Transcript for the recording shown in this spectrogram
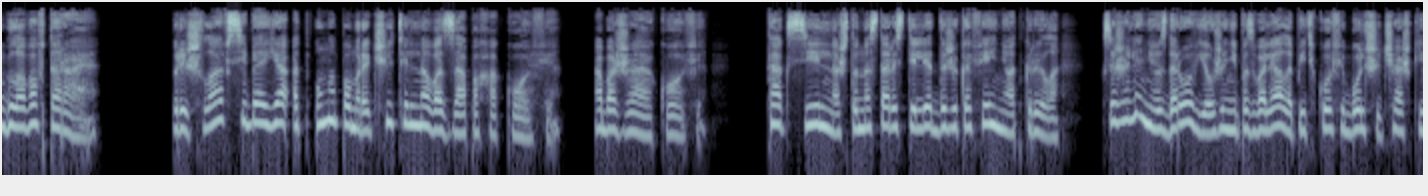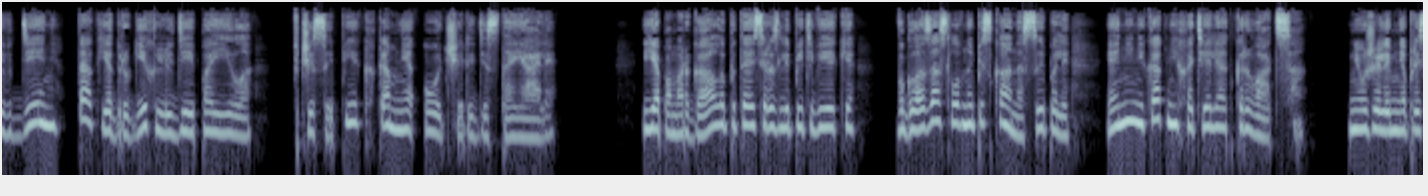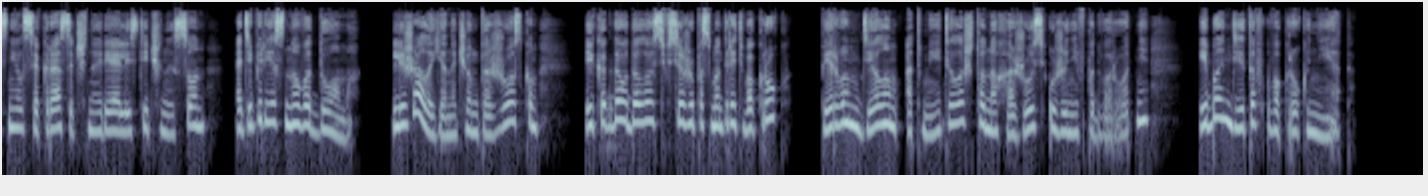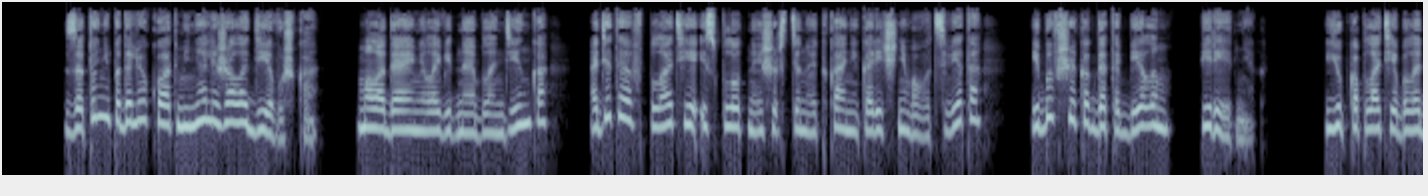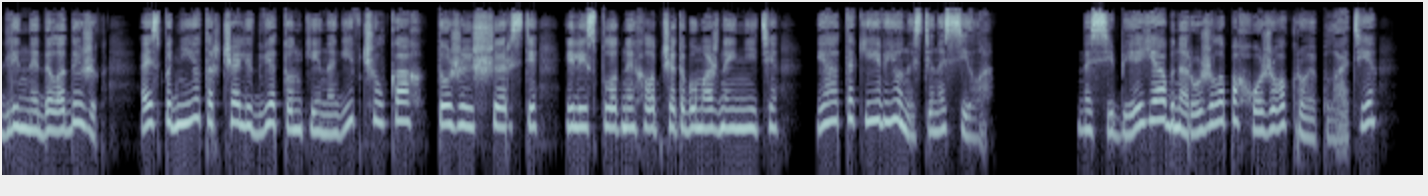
Глава вторая. Пришла в себя я от умопомрачительного запаха кофе. Обожаю кофе. Так сильно, что на старости лет даже кофейню открыла. К сожалению, здоровье уже не позволяло пить кофе больше чашки в день, так я других людей поила. В часы пик ко мне очереди стояли. Я поморгала, пытаясь разлепить веки. В глаза словно песка насыпали, и они никак не хотели открываться. Неужели мне приснился красочный реалистичный сон, а теперь я снова дома? Лежала я на чем то жестком, и когда удалось все же посмотреть вокруг, первым делом отметила, что нахожусь уже не в подворотне, и бандитов вокруг нет. Зато неподалеку от меня лежала девушка, молодая миловидная блондинка, одетая в платье из плотной шерстяной ткани коричневого цвета и бывший когда-то белым передник. Юбка платья была длинной до лодыжек, а из-под нее торчали две тонкие ноги в чулках, тоже из шерсти или из плотной хлопчатобумажной нити. Я такие в юности носила. На себе я обнаружила похожего кроя платье,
